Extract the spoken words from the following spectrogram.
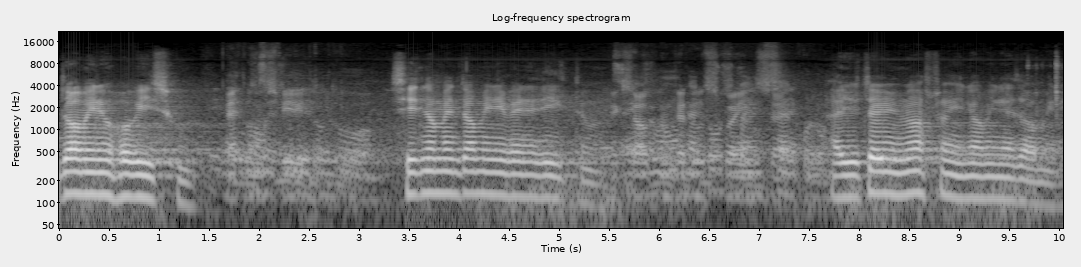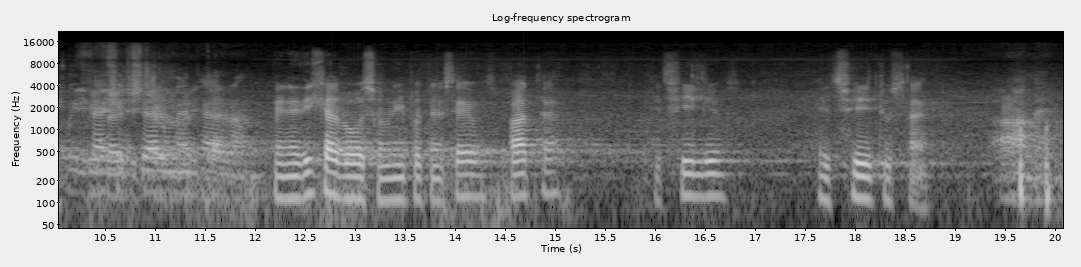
Domino Hovisum. Et cum spiritu tuo. Sit nomen Domini benedictum. Ex hoc nunc et et usque in seculum, Aiuterium nostrum in nomine Domini. qui fecit celum et terram, Benedicat vos omnipotens Deus, Pater, et Filius, et Spiritus Sanctus. Amen.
